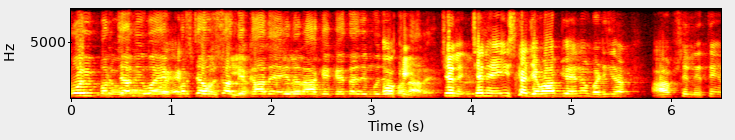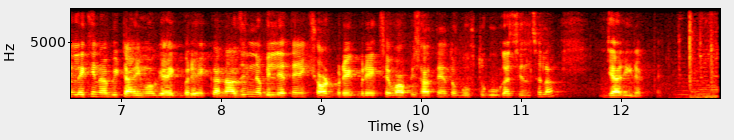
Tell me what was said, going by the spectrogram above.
کوئی پرچہ نہیں ہوا ایک پرچہ اس کا دکھا دیں ادھر آ کے کہتا ہے جی مجھے بنا رہے چلیں چلیں اس کا جواب جو ہے نا بڑی صاحب آپ سے لیتے ہیں لیکن ابھی ٹائم ہو گیا ایک بریک کا۔ ناظرین ابھی لیتے ہیں ایک شارٹ بریک بریک سے واپس آتے ہیں تو گفتگو کا سلسلہ جاری رکھتے ہیں۔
